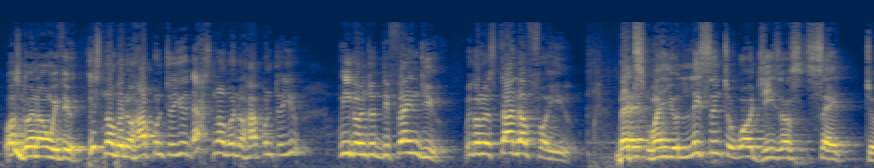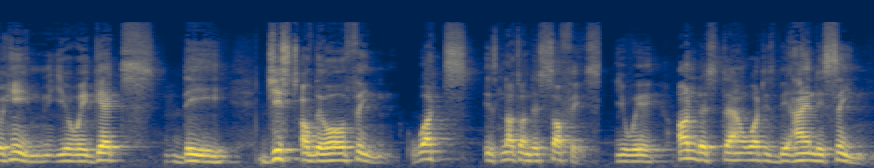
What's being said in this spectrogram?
What's going on with you? It's not going to happen to you. That's not going to happen to you. We're going to defend you. We're going to stand up for you. But when you listen to what Jesus said to him, you will get the gist of the whole thing. What is not on the surface. You will understand what is behind the scene.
